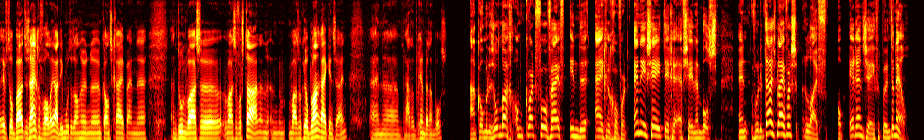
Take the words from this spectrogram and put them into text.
eventueel buiten zijn gevallen, ja, die moeten dan hun, hun kans grijpen en, en doen waar ze, waar ze voor staan. En, en, waar ze ook heel belangrijk in zijn. En ja, dat begint bij Den Bos. Aankomende zondag om kwart voor vijf in de eigen Goffert. NEC tegen FC Den Bosch. En voor de thuisblijvers live op rn7.nl.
